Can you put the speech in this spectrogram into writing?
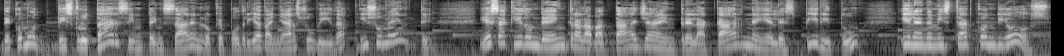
de cómo disfrutar sin pensar en lo que podría dañar su vida y su mente. Y es aquí donde entra la batalla entre la carne y el espíritu y la enemistad con Dios,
